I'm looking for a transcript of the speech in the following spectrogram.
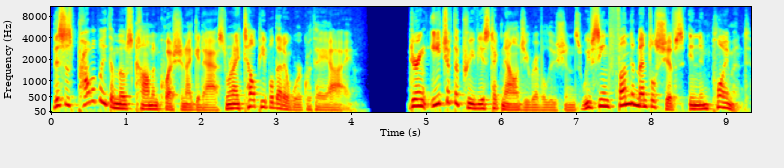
This is probably the most common question I get asked when I tell people that I work with AI. During each of the previous technology revolutions, we've seen fundamental shifts in employment.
